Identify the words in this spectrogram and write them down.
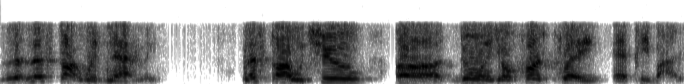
let, let's start with Natalie. Let's start with you uh, doing your first play at Peabody.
